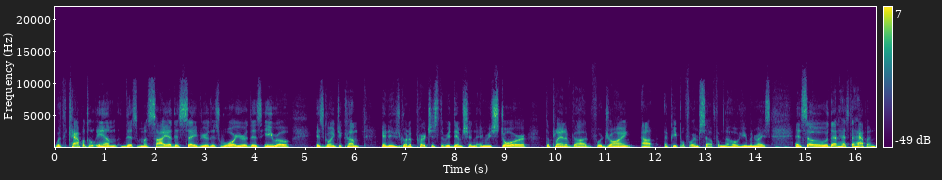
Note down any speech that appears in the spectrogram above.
with capital M, this Messiah, this Savior, this warrior, this hero, is going to come, and he's going to purchase the redemption and restore the plan of God for drawing out a people for Himself from the whole human race, and so that has to happen.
